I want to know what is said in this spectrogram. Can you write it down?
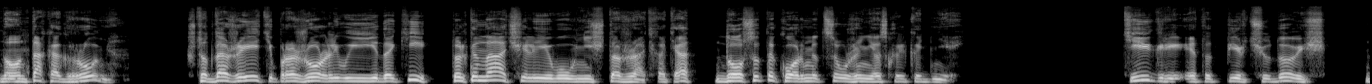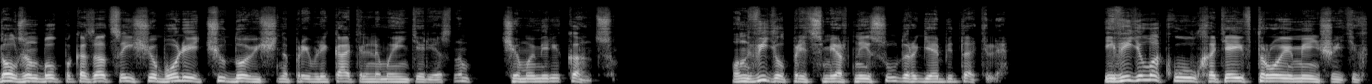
Но он так огромен, что даже эти прожорливые едоки только начали его уничтожать, хотя досыта кормятся уже несколько дней. Тигре этот пир чудовищ должен был показаться еще более чудовищно привлекательным и интересным, чем американцу. Он видел предсмертные судороги обитателя. И видел акул, хотя и втрое меньше этих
